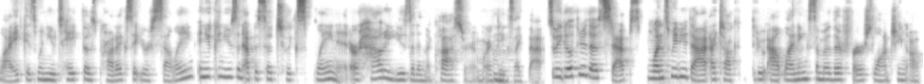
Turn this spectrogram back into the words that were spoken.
like is when you take those products that you're selling and you can use an episode to explain it or how to use it in the classroom or Mhm. things like that. So we go through those steps. Once we do that i talk through outlining some of their first launching op-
